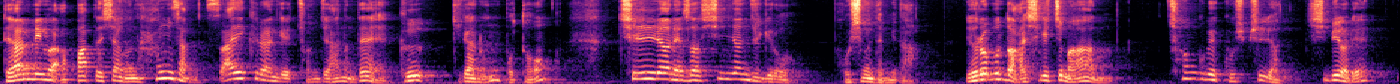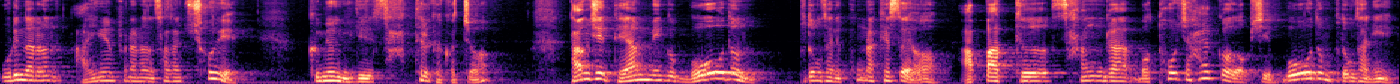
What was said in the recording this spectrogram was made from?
대한민국 아파트 시장은 항상 사이클이라는 게 존재하는데 그 기간은 보통 7년에서 10년 주기로 보시면 됩니다. 여러분도 아시겠지만 1997년 12월에 우리나라는 IMF라는 사상 초유의 금융위기 사태를 겪었죠. 당시 대한민국 모든 부동산이 폭락했어요. 아파트, 상가, 뭐 토지 할 것 없이 모든 부동산이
